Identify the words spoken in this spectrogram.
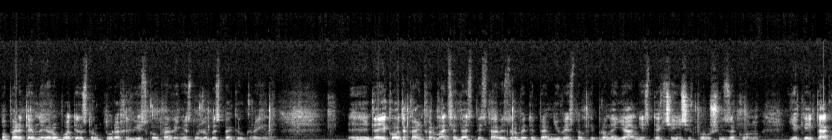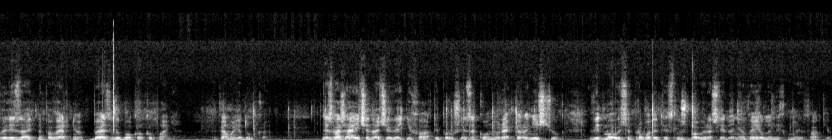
оперативної роботи у структурах Львівського управління Служби безпеки України, для якого така інформація дасть підстави зробити певні висновки про наявність тих чи інших порушень закону, які і так вилізають на поверхню без глибокого копання. Така моя думка. Незважаючи на очевидні факти порушень закону, ректор Оніщук відмовився проводити службове розслідування виявлених мною фактів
